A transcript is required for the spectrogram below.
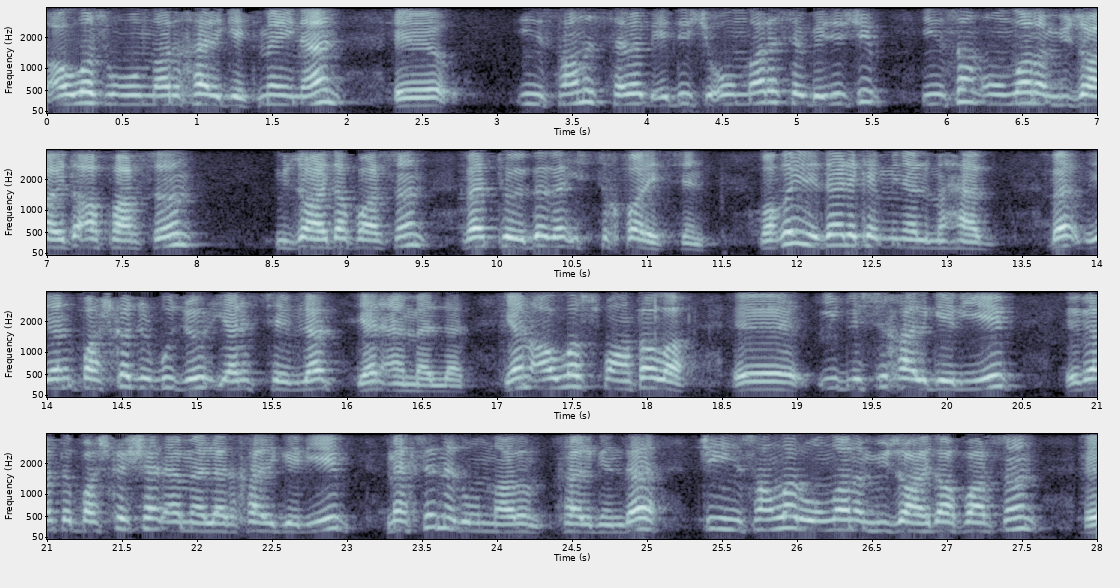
Allah onları xəlq etməklə e, insanı səbəb edir ki, onları səbəb edir ki, insan onlara mücahidə aparsın, mücahidə aparsın və tövbə və istiğfar etsin. Və qeyri dəlikə minəl məhəb. Və yəni başqa cür bu cür, yəni sevilən, yəni əməllər. Yəni Allah Subhanahu taala e, iblisi xəlq eləyib e, və yaxud da başqa şər əməlləri xəlq eləyib. Məqsəd nədir onların xəlqində? Ki, insanlar onlarla mücahidə aparsın, e,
